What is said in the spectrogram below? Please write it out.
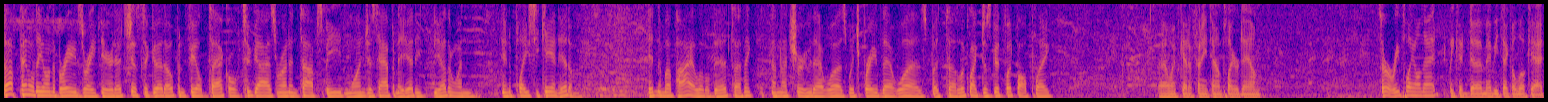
tough penalty on the Braves right there. That's just a good open field tackle. Two guys running top speed, and one just happened to hit the other one in a place you can't hit them. Hitting them up high a little bit. I think, I'm not sure who that was, which Brave that was, but uh, looked like just good football play. And we've got a Finneytown player down. Is there a replay on that we could uh, maybe take a look at?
